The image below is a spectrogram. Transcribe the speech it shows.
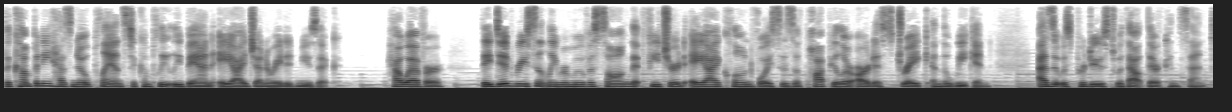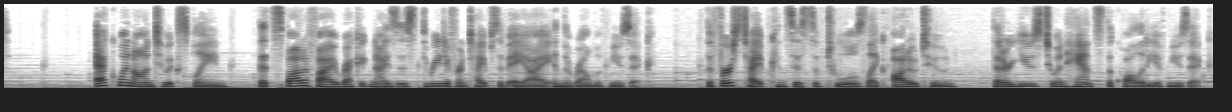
the company has no plans to completely ban AI generated music. However, they did recently remove a song that featured AI cloned voices of popular artists Drake and The Weeknd, as it was produced without their consent. Ek went on to explain that Spotify recognizes three different types of AI in the realm of music. The first type consists of tools like Autotune that are used to enhance the quality of music.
